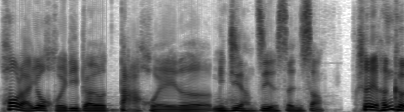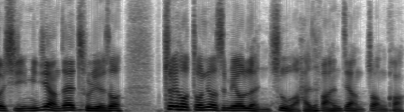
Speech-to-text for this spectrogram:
后来又回力标又打回了民进党自己的身上，所以很可惜，民进党在处理的时候，最后终究是没有忍住啊，还是发生这样的状况。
